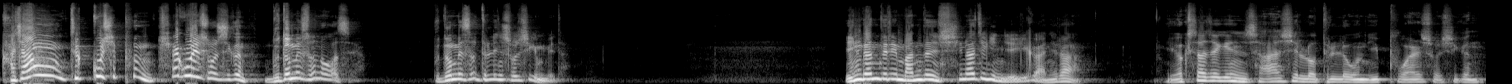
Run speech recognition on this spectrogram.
가장 듣고 싶은 최고의 소식은 무덤에서 나왔어요. 무덤에서 들린 소식입니다. 인간들이 만든 신화적인 얘기가 아니라 역사적인 사실로 들려온 이 부활 소식은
